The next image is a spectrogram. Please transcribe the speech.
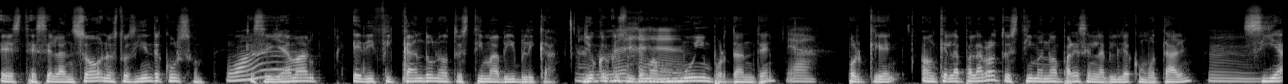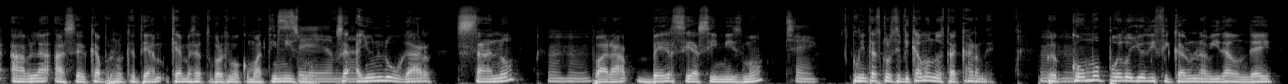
este, se lanzó nuestro siguiente curso que se llama Edificando una autoestima bíblica. Yo creo que es un tema muy importante porque aunque la palabra autoestima no aparece en la Biblia como tal, mm. sí habla acerca, por ejemplo, que, te que ames a tu prójimo como a ti mismo. o sea, hay un lugar sano para verse a sí mismo mientras crucificamos nuestra carne. Pero ¿cómo puedo yo edificar una vida donde hay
